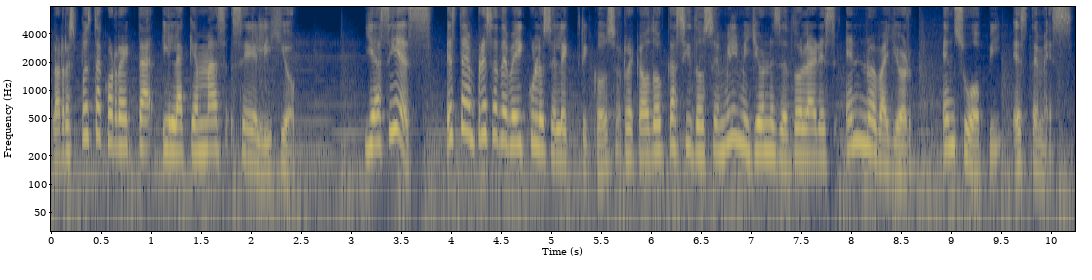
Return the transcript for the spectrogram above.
la respuesta correcta y la que más se eligió. Y así es, esta empresa de vehículos eléctricos recaudó casi 12 mil millones de dólares en Nueva York en su OPI este mes.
